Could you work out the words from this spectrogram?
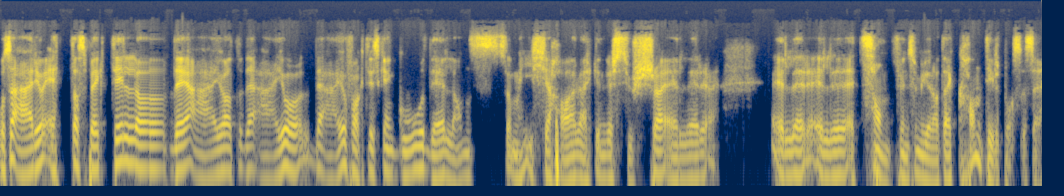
Og så er det jo ett aspekt til, og det er jo at det er jo, det er jo faktisk en god del land som ikke har verken ressurser eller eller, eller, et samfunn som gjør at de kan tilpasse seg.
